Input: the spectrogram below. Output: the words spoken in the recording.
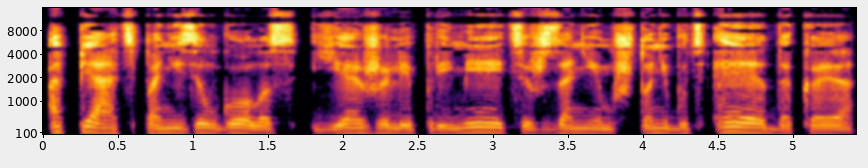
опять понизил голос. Ежели приметишь за ним что-нибудь эдакое,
